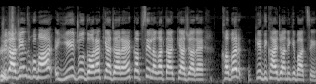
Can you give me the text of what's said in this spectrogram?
जी, राजेंद्र कुमार, ये जो दौरा किया जा रहा है, कब से लगातार किया जा रहा है? खबर के दिखाए जाने के बाद से।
